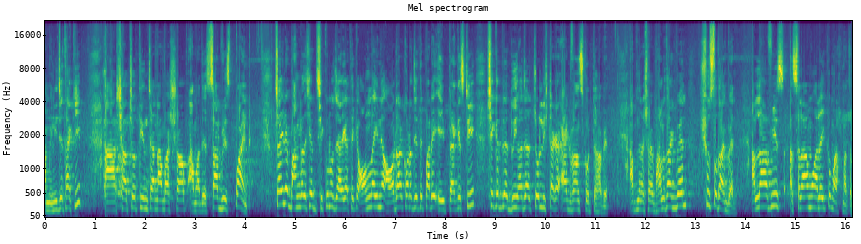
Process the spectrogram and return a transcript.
আমি নিজে থাকি। আর সাতশো তিন চার নাম্বার শপ আমাদের সার্ভিস পয়েন্ট চাইলে বাংলাদেশের যে কোনো জায়গা থেকে অনলাইনে অর্ডার করা যেতে পারে এই প্যাকেজটি সেক্ষেত্রে দুই হাজার চল্লিশ টাকা অ্যাডভান্স করতে হবে। আপনারা সবাই ভালো থাকবেন, সুস্থ থাকবেন। আল্লাহ হাফিজ। আসসালামু আলাইকুম রহমতুল্লাহ।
